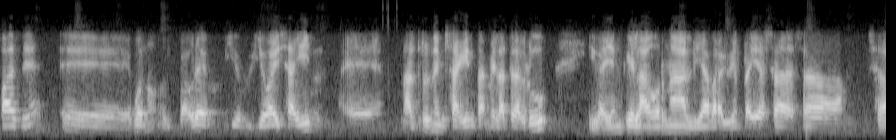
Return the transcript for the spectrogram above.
fase, eh, bueno, veurem. Jo, jo vaig seguint, eh, nosaltres anem seguint també l'altre grup i veiem que la Gornal ja, per exemple, ja s'ha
